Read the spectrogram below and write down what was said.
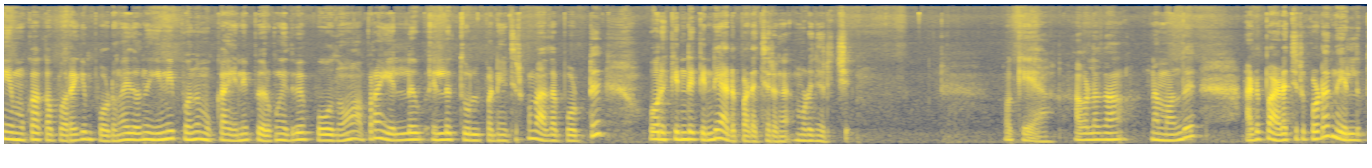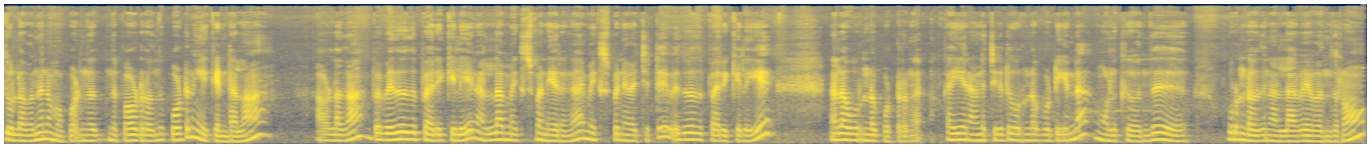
நீங்கள் முக்கால் கப் வரைக்கும் போடுங்க. இது வந்து இனிப்பு வந்து முக்கால் இனிப்பு இருக்கும். இதுவே போதும். அப்புறம் எள்ளு எள்ளு தூள் பண்ணி வச்சுருக்கோம் அதை போட்டு ஒரு கிண்டு கிண்டி அடுப்படைச்சிருங்க. முடிஞ்சிருச்சு. ஓகேயா அவ்வளோதான் நம்ம வந்து அடுப்பை அடைச்சிட்டு கூட இந்த எள்ளுத்தூளை வந்து நம்ம போ இந்த இந்த பவுடரை வந்து போட்டு நீங்கள் கிண்டலாம். அவ்வளோதான் இப்போ வெது வெதுப்பு அரிக்கலையே நல்லா மிக்ஸ் பண்ணிடுங்க மிக்ஸ் பண்ணி வச்சுட்டு வெது வெதுப்பு நல்லா உருண்டை போட்டுருங்க. கையை நனைச்சிக்கிட்டு உருண்டை போட்டிங்கன்னா உங்களுக்கு வந்து உருண்டை வந்து நல்லாவே வந்துடும்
